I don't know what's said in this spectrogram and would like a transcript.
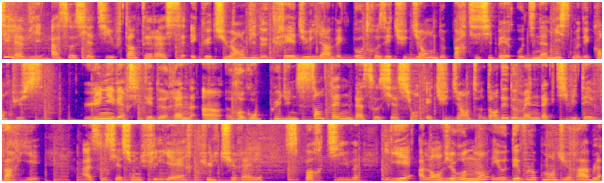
Si la vie associative t'intéresse et que tu as envie de créer du lien avec d'autres étudiants, de participer au dynamisme des campus, l'Université de Rennes 1 regroupe plus d'une centaine d'associations étudiantes dans des domaines d'activités variés. Associations de filières, culturelles, sportives, liées à l'environnement et au développement durable,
